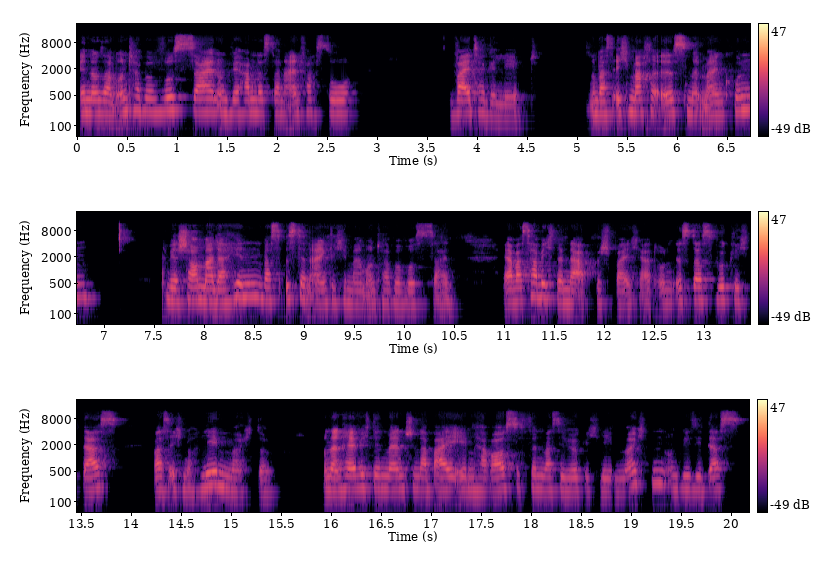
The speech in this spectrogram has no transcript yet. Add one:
in unserem Unterbewusstsein und wir haben das dann einfach so weitergelebt. Und was ich mache, ist mit meinen Kunden, wir schauen mal dahin, was ist denn eigentlich in meinem Unterbewusstsein? Ja, was habe ich denn da abgespeichert? Und ist das wirklich das, was ich noch leben möchte? Und dann helfe ich den Menschen dabei, eben herauszufinden, was sie wirklich leben möchten und wie sie das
